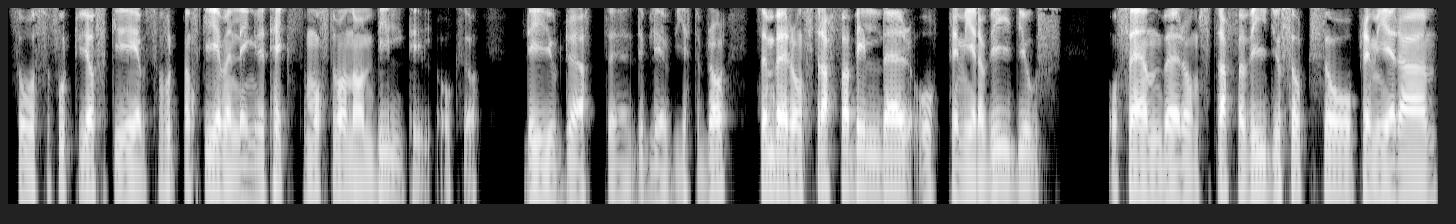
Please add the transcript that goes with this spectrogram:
Så, så fort jag skrev, så fort man skrev en längre text så måste man ha en bild till också. Det gjorde att eh, det blev jättebra. Sen började de straffa bilder och premiera videos. Och sen började de straffa videos också och premiera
